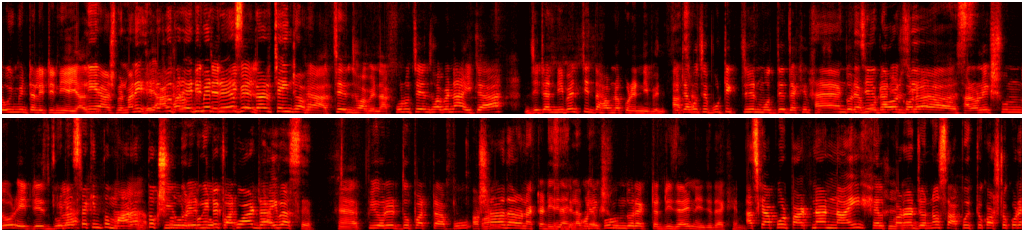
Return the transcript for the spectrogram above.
ওই মেন্টালিটি নিয়েই আসবেন। নিয়ে আসবেন। মানে যে এটা যেহেতু 18 piece readymade যে dress, নিবেন, এটার change হবে হ্যাঁ চেঞ্জ হবে না। কোনো চেঞ্জ হবে না। এটা যেটা নিবেন চিন্তা ভাবনা করে নিবেন। এটা আচ্ছা। হচ্ছে বুটিক এর মধ্যে দেখেন খুব হ্যাঁ, সুন্দর এমব্রয়ডারি করা। আর অনেক সুন্দর এই ড্রেসগুলো ড্রেসটা কিন্তু মারাত্মক সুন্দর এবং এটা কোয়াড ভাইব আছে। হ্যাঁ পিওরের দুপাট্টা আপু। অসাধারণ একটা ডিজাইন অনেক সুন্দর একটা ডিজাইন এই যে দেখেন। আজকে আপুর পার্টনার নাই হেল্প করার জন্য আপু একটু কষ্ট করে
